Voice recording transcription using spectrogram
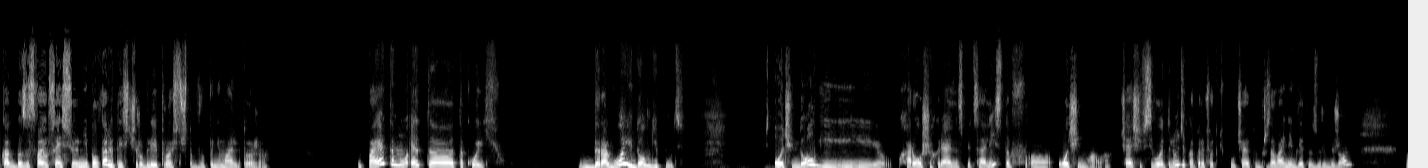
как бы за свою сессию не полторы тысячи рублей просят, чтобы вы понимали тоже. Поэтому это такой дорогой и долгий путь. Очень долгий, и хороших реально специалистов э, очень мало. Чаще всего это люди, которые все-таки получают образование где-то за рубежом. Э,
